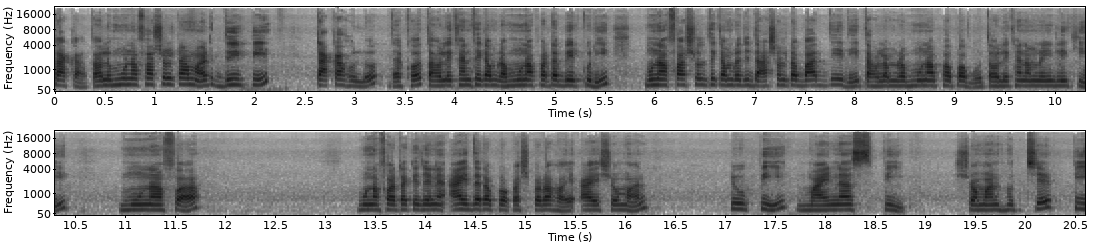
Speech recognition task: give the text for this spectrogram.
টাকা। তাহলে মুনাফা আসলটা আমার দুই পি টাকা হলো। দেখো, তাহলে এখান থেকে আমরা মুনাফাটা বের করি। মুনাফা আসল থেকে আমরা যদি আসলটা বাদ দিয়ে দিই, তাহলে আমরা মুনাফা পাবো। তাহলে এখানে আমরা লিখি মুনাফা, মুনাফাটাকে জানি আয় দ্বারা প্রকাশ করা হয়, আয় সমান টু পি মাইনাস পি সমান হচ্ছে পি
